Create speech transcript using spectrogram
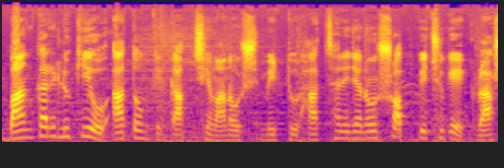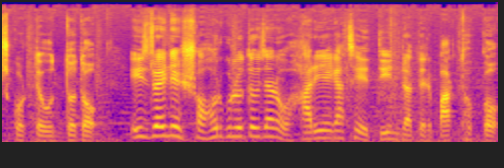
বাংকারে লুকিয়েও আতঙ্কে কাঁপছে মানুষ। মৃত্যুর হাতছানি যেন সবকিছুকে গ্রাস করতে উদ্যত। ইসরায়েলের শহরগুলোতেও যেন হারিয়ে গেছে দিন রাতের পার্থক্য।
